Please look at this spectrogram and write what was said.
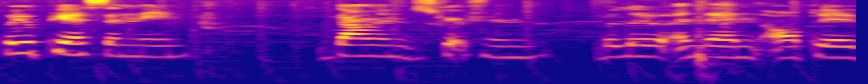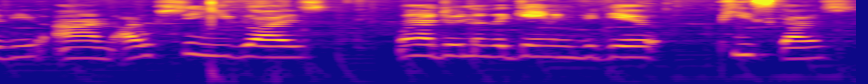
put your PSN name down in the description below, and then I'll play with you. And I will see you guys when I do another gaming video. Peace, guys.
